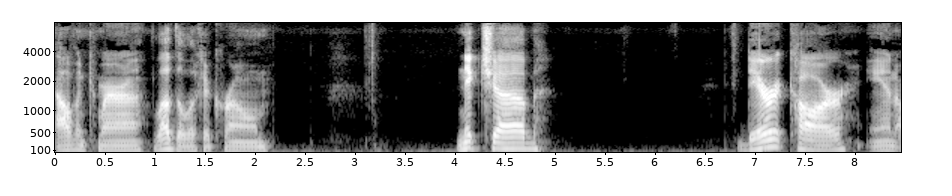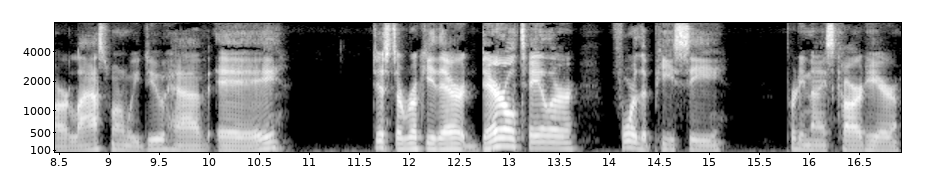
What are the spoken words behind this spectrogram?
Alvin Kamara. Love the look of Chrome. Nick Chubb, Derek Carr, and our last one we do have a just a rookie there. Daryl Taylor for the PC. Pretty nice card here.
